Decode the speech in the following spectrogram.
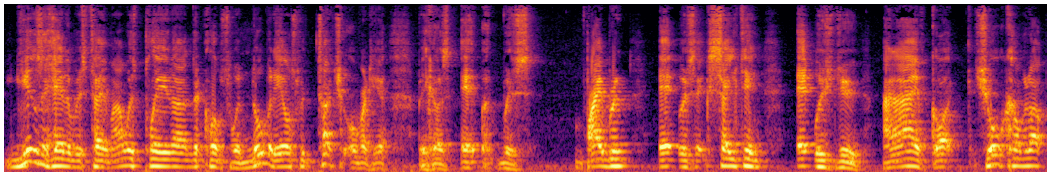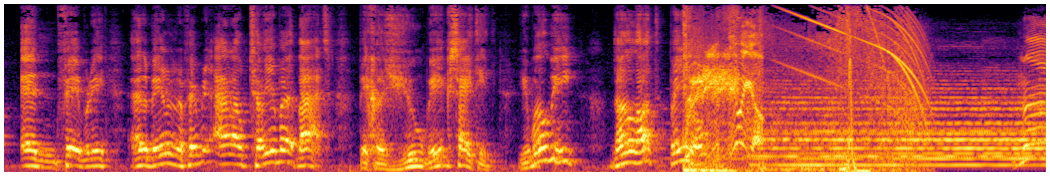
years ahead of its time I was playing that in the clubs when nobody else would touch it over here because it was vibrant it was exciting it was new. And I've got a show coming up in February at the beginning of February and I'll tell you about that because you'll be excited. You will be not a lot, but you know. Here we go. Relax,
